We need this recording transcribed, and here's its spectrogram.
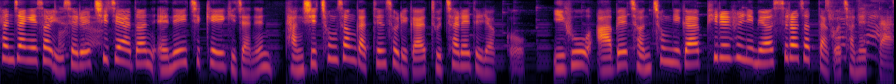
현장에서 유세를 취재하던 NHK 기자는 당시 총성 같은 소리가 두 차례 들렸고 이후 아베 전 총리가 피를 흘리며 쓰러졌다고 전했다.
